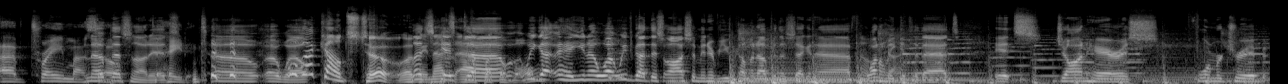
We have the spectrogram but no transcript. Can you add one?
I've trained myself. nope that's not to it Hate it. oh, oh Well, that counts too. I Let's mean, that's get. Uh, we got. Hey, you know what? We've got this awesome interview coming up in the second half. Why don't we get to that? It's John Harris, former Trib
